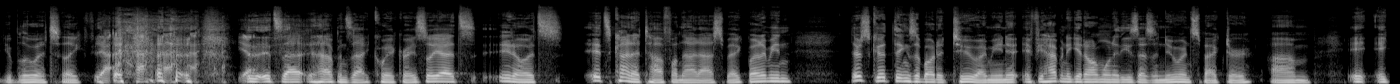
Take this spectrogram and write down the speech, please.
you blew it. Like yeah, yeah. It's that it happens that quick, right? So yeah, it's you know it's it's kind of tough on that aspect, but I mean there's good things about it too. I mean, if you happen to get on one of these as a new inspector, um, it, it,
